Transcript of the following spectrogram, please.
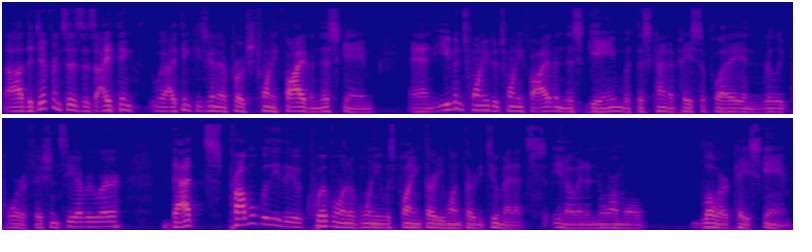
Uh, the difference is, is I think, I think he's going to approach 25 in this game. And even 20 to 25 in this game with this kind of pace of play and really poor efficiency everywhere, that's probably the equivalent of when he was playing 31, 32 minutes, you know, in a normal lower pace game.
